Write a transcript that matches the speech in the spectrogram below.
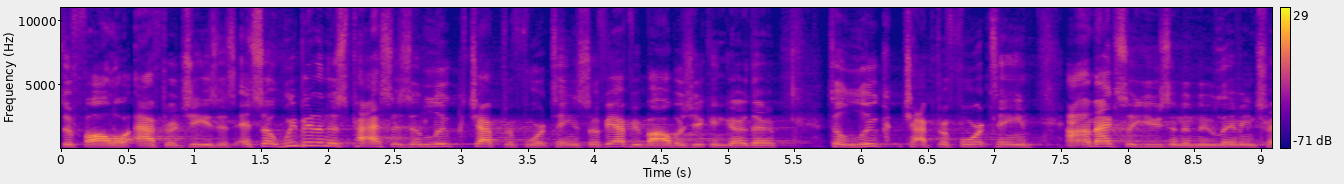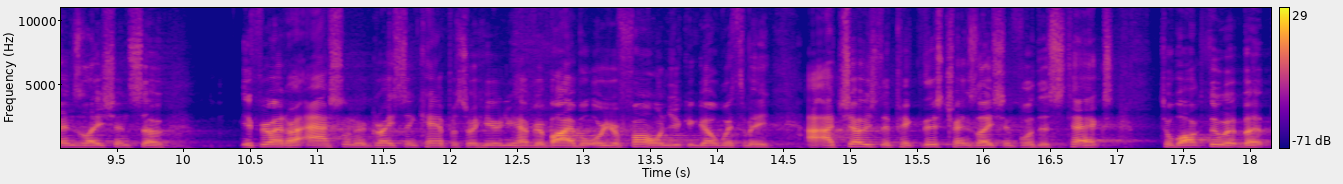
to follow after Jesus? And so, we've been in this passage in Luke chapter 14. So, if you have your Bibles, you can go there to Luke chapter 14. I'm actually using the New Living Translation. So, if you're at our Ashland or Grayson campus or here and you have your Bible or your phone, you can go with me. I, chose to pick this translation for this text to walk through it. But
